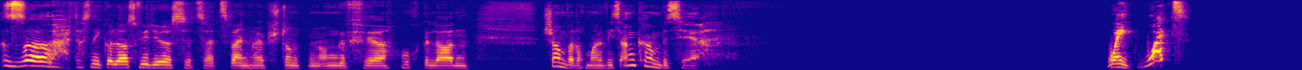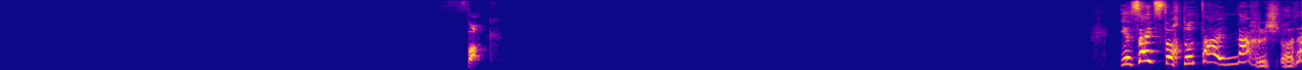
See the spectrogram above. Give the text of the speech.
So, das Nikolaus-Video ist jetzt seit zweieinhalb Stunden ungefähr hochgeladen. Schauen wir doch mal, wie es ankam bisher. Wait, what? Fuck. Ihr seid doch total narrisch, oder?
